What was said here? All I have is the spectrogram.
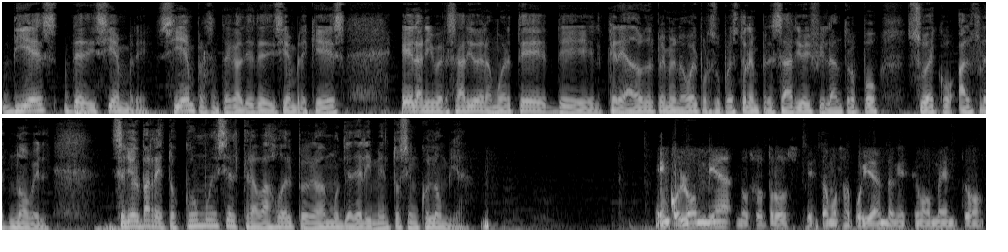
10 de diciembre. Siempre se entrega el 10 de diciembre, que es el aniversario de la muerte del creador del premio Nobel, por supuesto el empresario y filántropo sueco Alfred Nobel. Señor Barreto, ¿cómo es el trabajo del Programa Mundial de Alimentos en Colombia? En Colombia nosotros estamos apoyando en este momento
